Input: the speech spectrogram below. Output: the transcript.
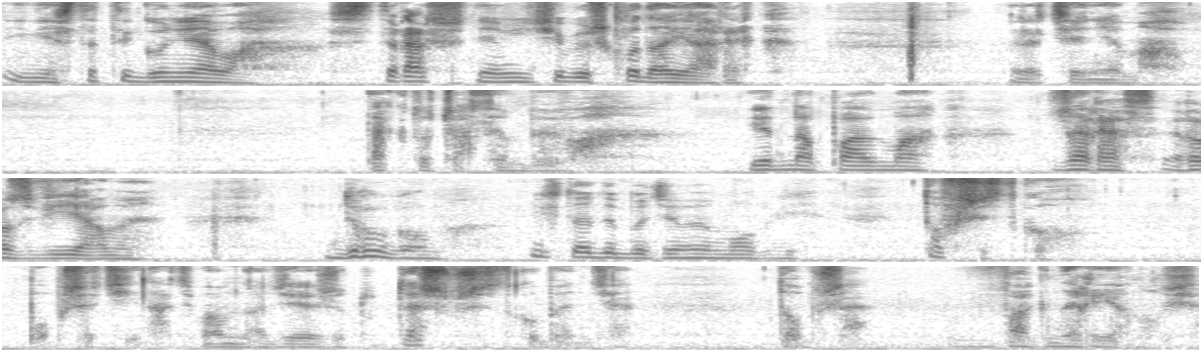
I niestety go nie ma. Strasznie mi ciebie szkoda, Jarek, że cię nie ma. Tak to czasem bywa. Jedna palma, zaraz rozwijamy drugą i wtedy będziemy mogli to wszystko poprzecinać. Mam nadzieję, że tu też wszystko będzie dobrze w Wagnerianusie.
